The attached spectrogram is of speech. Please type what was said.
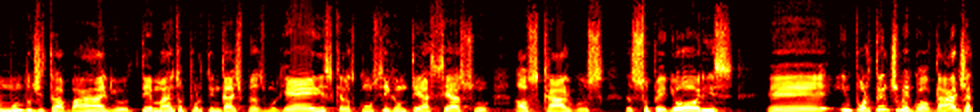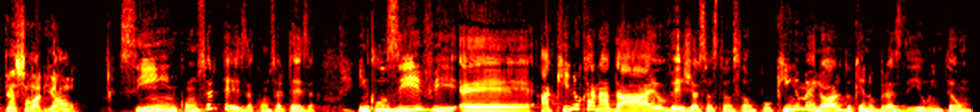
mundo de trabalho ter mais oportunidades para as mulheres, que elas consigam ter acesso aos cargos superiores. É importante uma igualdade até salarial. Sim, com certeza, com certeza. Inclusive, é, aqui no Canadá eu vejo essa situação um pouquinho melhor do que no Brasil. Então,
